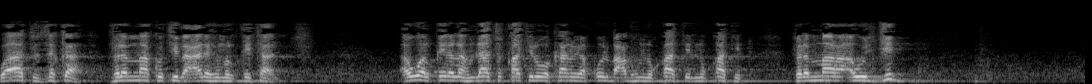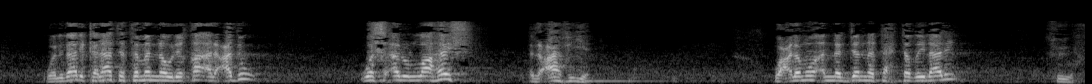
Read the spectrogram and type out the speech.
وآتوا الزكاة فلما كتب عليهم القتال. أول قيل لهم لا تقاتلوا وكانوا يقول بعضهم نقاتل نقاتل. فلما رأوا الجد ولذلك لا تتمنوا لقاء العدو واسألوا الله إيش؟ العافية. واعلموا أن الجنة تحت ظلال سيوف.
